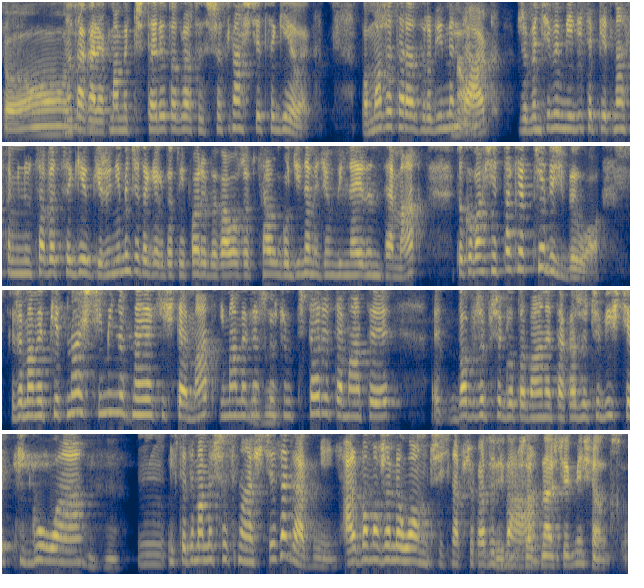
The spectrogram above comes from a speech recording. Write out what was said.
To. No tak, ale jak mamy cztery, to zobacz, to jest 16 cegiełek. Bo może teraz zrobimy No. tak, że będziemy mieli te 15-minutowe cegiełki, że nie będzie tak jak do tej pory bywało, że całą godzinę będziemy mówili na jeden temat, tylko właśnie tak jak kiedyś było, że mamy 15 minut na jakiś temat i mamy w związku z czym cztery tematy e, dobrze przygotowane, taka rzeczywiście piguła Mhm. mm, i wtedy mamy 16 zagadnień. Albo możemy łączyć na przykład Czyli dwa 16 w miesiącu.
